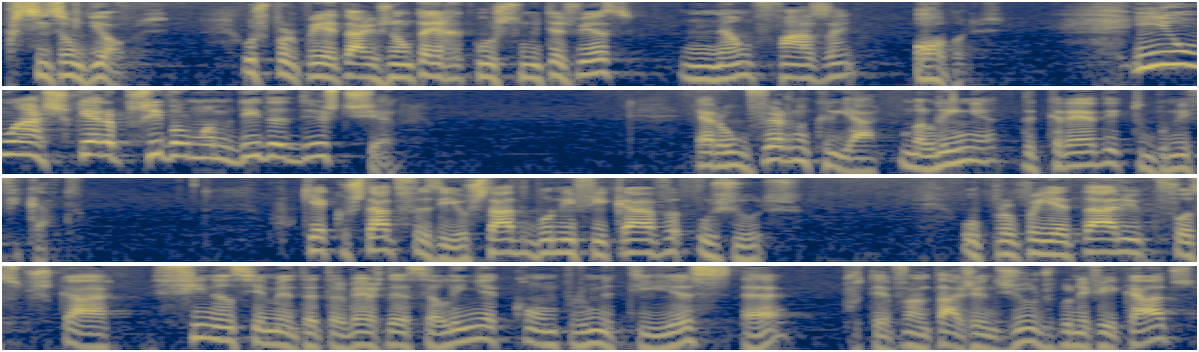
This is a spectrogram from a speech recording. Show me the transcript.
Precisam de obras. Os proprietários não têm recursos, muitas vezes, não fazem obras. E eu acho que era possível uma medida deste género era o governo criar uma linha de crédito bonificado. O que é que o Estado fazia? O Estado bonificava os juros. O proprietário que fosse buscar financiamento através dessa linha comprometia-se a, por ter vantagem de juros bonificados,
